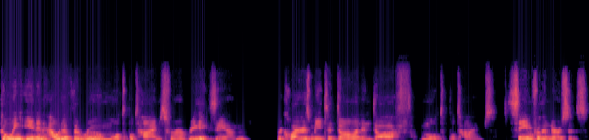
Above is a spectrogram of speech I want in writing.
going in and out of the room multiple times for a re-exam requires me to don and doff multiple times. Same for the nurses.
